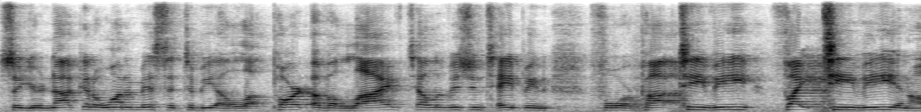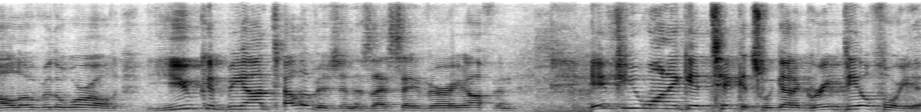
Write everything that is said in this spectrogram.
So you're not going to want to miss it to be a part of a live television taping for Pop TV, Fight TV, and all over the world. You could be on television as I say very often. If you want to get tickets, we got a great deal for you.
